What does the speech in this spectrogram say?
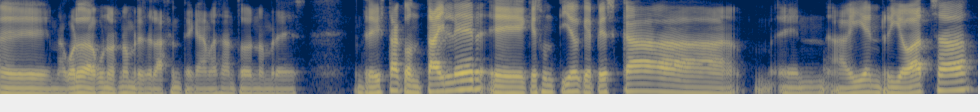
eh, me acuerdo de algunos nombres de la gente, que además eran todos nombres. Entrevista con Tyler, eh, que es un tío que pesca en- ahí en Río Hacha.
